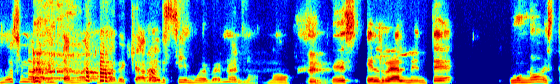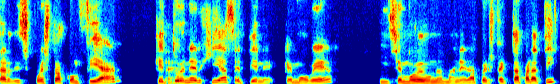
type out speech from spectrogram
no es una marita mágica de que, a ver, sí, muéveme. No, no. Es el realmente uno estar dispuesto a confiar que tu energía se tiene que mover y se mueve de una manera perfecta para ti,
